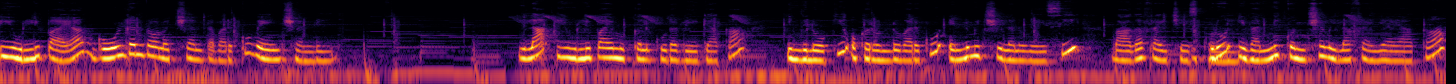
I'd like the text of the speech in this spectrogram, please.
ఈ ఉల్లిపాయ గోల్డెన్ బ్రౌన్ వచ్చేంత వరకు వేయించండి. ఇలా ఈ ఉల్లిపాయ ముక్కలు కూడా వేగాక ఇందులోకి ఒక రెండు వరకు ఎండుమిర్చీలను వేసి బాగా ఫ్రై చేసుకుడు ఇవన్నీ కొంచెం ఇలా ఫ్రై అయ్యాక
